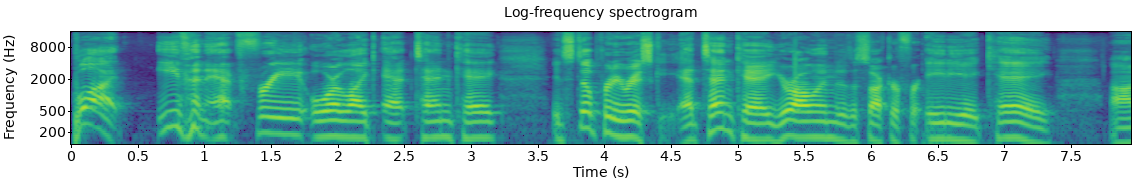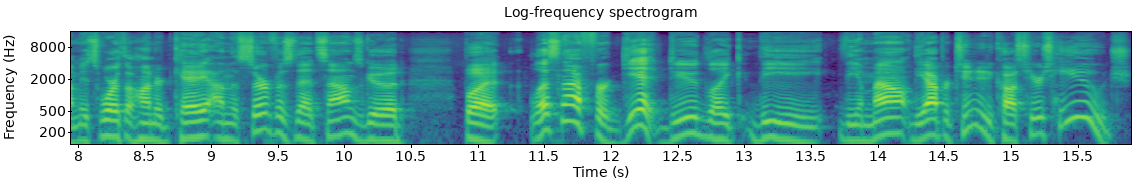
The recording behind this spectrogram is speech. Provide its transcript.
but even at free or like at 10K, it's still pretty risky. At 10K, you're all into the sucker for 88K. Um, it's worth 100K. On the surface, that sounds good, but let's not forget, dude, like the the amount, the opportunity cost here is huge.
